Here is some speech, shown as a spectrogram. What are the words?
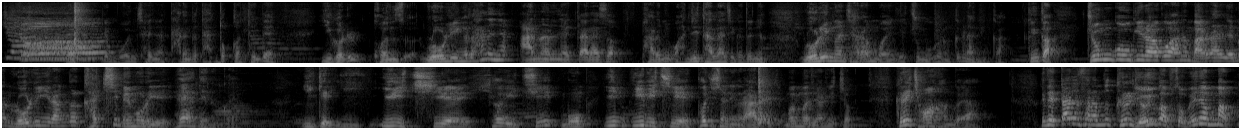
中. 어, 이게 뭔 차이냐? 다른 거 다 똑같은데 이거를 권 롤링을 하느냐 안 하느냐에 따라서 발음이 완전히 달라지거든요. 롤링만 잘하면 뭐야 이제 중국어는 끝나니까. 그러니까 중국이라고 하는 말을 하려면 롤링이라는 걸 같이 메모리 해야 되는 거예요. 이게 이, 이 위치의 혀 위치, 몸, 이, 이 위치의 포지셔닝을 알아야지. 뭔 말인지 알겠죠? 그래 정확한 거야. 근데 다른 사람들은 그럴 여유가 없어. 왜냐면 막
